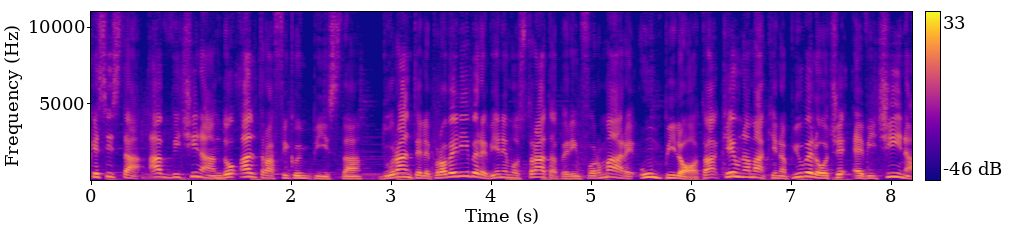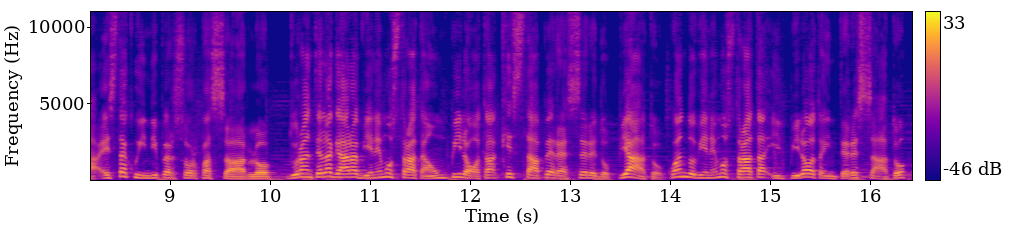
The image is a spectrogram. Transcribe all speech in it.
che si sta avvicinando al traffico in pista. Durante le prove libere viene mostrata per informare un pilota che una macchina più veloce è vicina e sta quindi per sorpassarlo. Durante la gara viene mostrata un pilota che sta per essere doppiato. Quando viene mostrata, il pilota interessato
